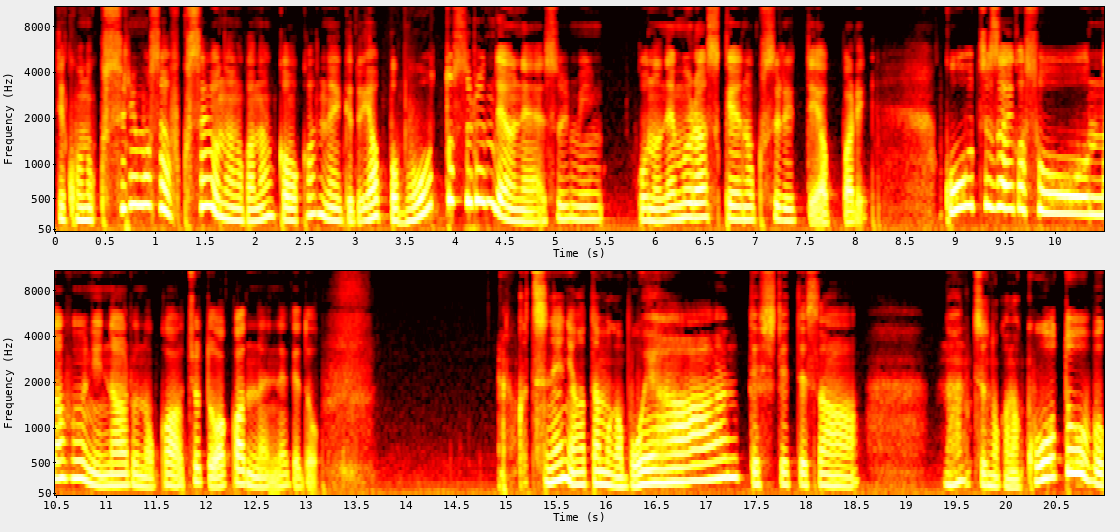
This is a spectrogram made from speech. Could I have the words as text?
で、この薬もさ、副作用なのかなんかわかんないけど、やっぱぼーっとするんだよね、睡眠。この眠らす系の薬ってやっぱり。抗うつ剤がそんな風になるのか、ちょっとわかんないんだけど。なんか常に頭がぼやーんってしててさ、なんつうのかな、後頭部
